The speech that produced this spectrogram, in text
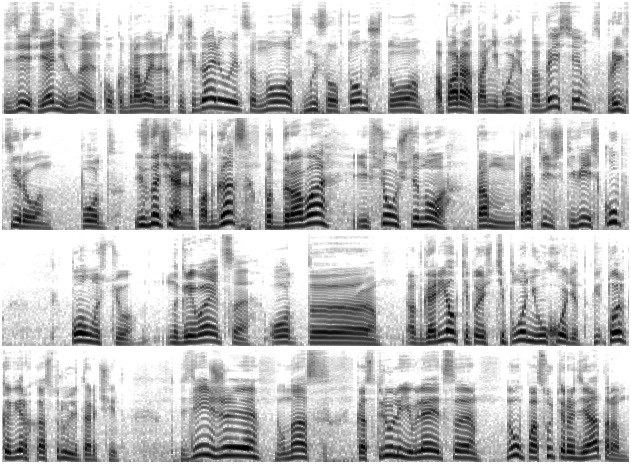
Здесь я не знаю, сколько дровами раскочегаривается, но смысл в том, что аппарат они гонят на DESI, спроектирован под изначально под газ, под дрова, и все учтено. Там практически весь куб полностью нагревается от, э, от горелки, то есть тепло не уходит, только верх кастрюли торчит. Здесь же у нас кастрюля является, ну, по сути, радиатором.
